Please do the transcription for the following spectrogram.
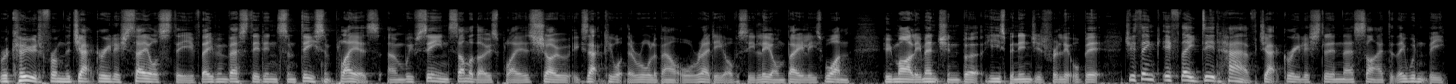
recouped from the Jack Grealish sales, Steve, they've invested in some decent players, and we've seen some of those players show exactly what they're all about already. Obviously, Leon Bailey's one who Marley mentioned, but he's been injured for a little bit. Do you think if they did have Jack Grealish still in their side, that they wouldn't be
